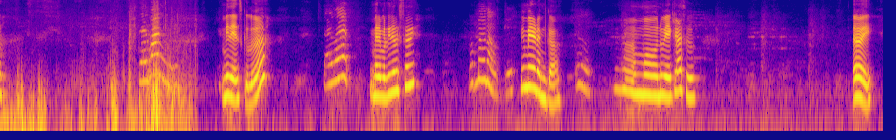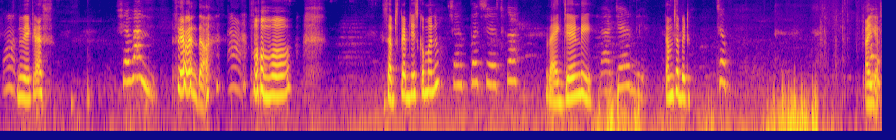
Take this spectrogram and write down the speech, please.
మీదేం స్కూలు? మరి ఎవరికి తెలుస్తుంది? మీ మేడంకా? అమ్మో నువ్వే క్లాసు? ఆ నువ్వే క్లాస్? సెవెంతా? అమ్మో. సబ్స్క్రైబ్ చేసుకోమను లైక్ చేయండి. రాజేంద్రి థమ్స్ అప్ పెట్టు. అయ్యా.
